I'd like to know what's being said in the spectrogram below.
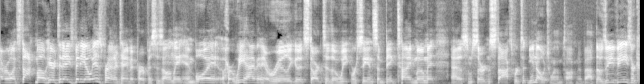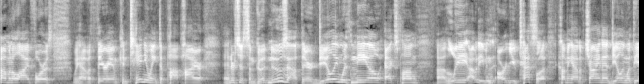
Hi everyone, Stock Moe here. Today's video is for entertainment purposes only, and boy, are we having a really good start to the week. We're seeing some big time movement out of some certain stocks. We're you know which one I'm talking about. Those EVs are coming alive for us. We have Ethereum continuing to pop higher, and there's just some good news out there dealing with NIO, Xpeng, uh, Li, I would even argue Tesla coming out of China, dealing with the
